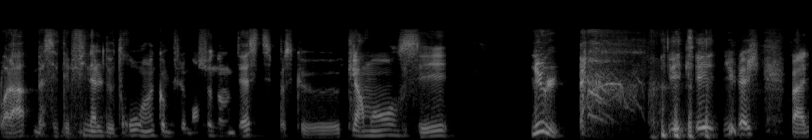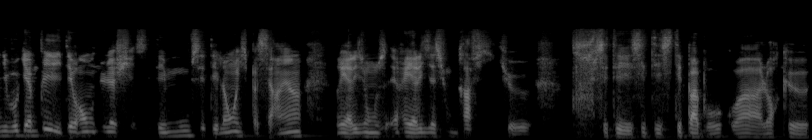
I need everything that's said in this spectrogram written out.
Voilà, bah, c'était le final de trop, hein, comme je le mentionne dans le test, parce que clairement, c'est nul. il était nul à chier. Enfin, niveau gameplay, il était vraiment nul à chier. C'était mou, c'était lent, il se passait rien. Réalisation, réalisation graphique, c'était, c'était, c'était pas beau, quoi. Alors que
